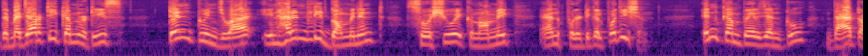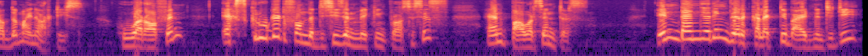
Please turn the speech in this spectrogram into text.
the majority communities tend to enjoy inherently dominant socio-economic and political position in comparison to that of the minorities, who are often excluded from the decision-making processes and power centers, endangering their collective identity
